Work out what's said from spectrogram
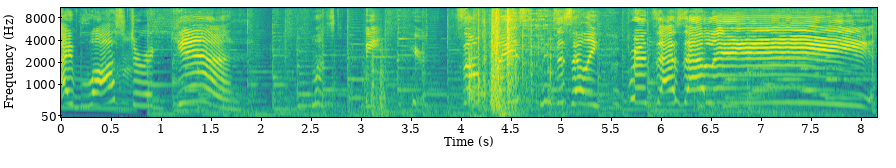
I've lost her again! Must be here someplace! Princess Ellie! Princess Ellie!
